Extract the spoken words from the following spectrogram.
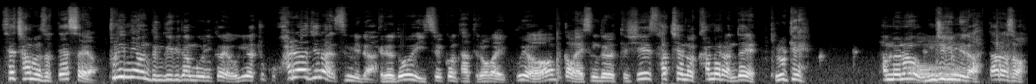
세차하면서 뗐어요. 프리미엄 등급이다 보니까 여기가 조금 화려하지는 않습니다. 그래도 있을 건 다 들어가 있고요. 아까 말씀드렸듯이 4채널 카메라인데 이렇게 하면은 오. 움직입니다. 따라서.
